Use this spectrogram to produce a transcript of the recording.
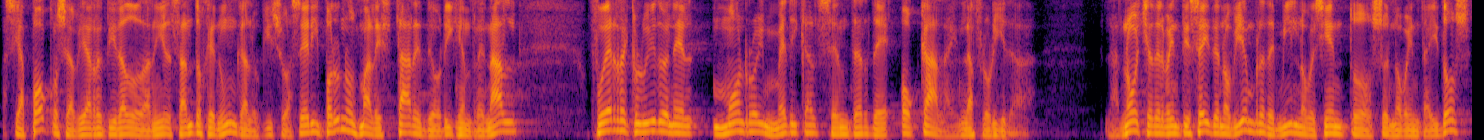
hacía poco se había retirado Daniel Santos, que nunca lo quiso hacer, y por unos malestares de origen renal, fue recluido en el Monroe Medical Center de Ocala, en la Florida. La noche del 26 de noviembre de 1992,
